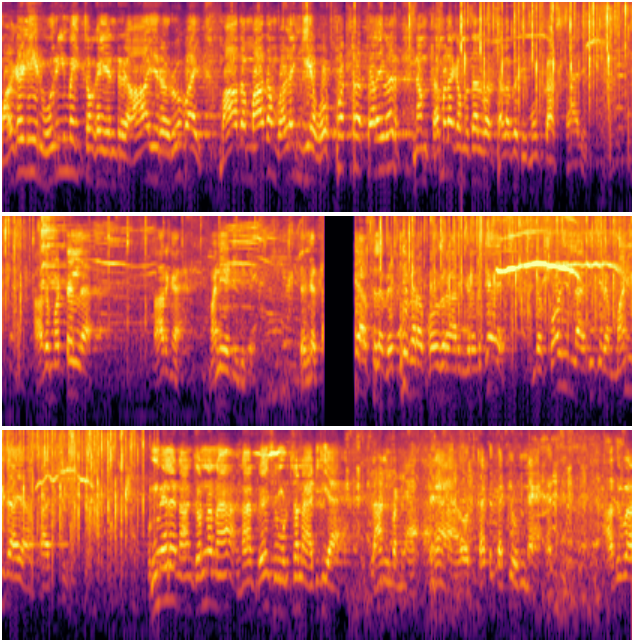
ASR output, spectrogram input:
மகளிர் உரிமை தொகை என்று ஆயிரம் ரூபாய் மாதம் மாதம் வழங்கிய ஒப்பற்ற தலைவர் நம் தமிழக முதல்வர் தளபதி மு க ஸ்டாலின். அது மட்டும் இல்லை பாருங்க மணி அடிக்குது. எங்க தமிழ்ல வெற்றி பெற போகிறாருங்கிறதுக்கு இந்த கோயில்ல அடிக்கிற மணிதான் என் சாட்சி. உண்மையிலே நான் சொன்னேன்னா நான் பேசி முடிச்சோன்னா அடிக்க பிளான் பண்ணேன் ஒரு கட்டு தட்டி உண்ணேன் அதுவா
